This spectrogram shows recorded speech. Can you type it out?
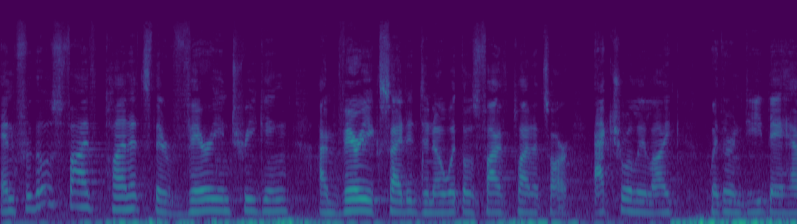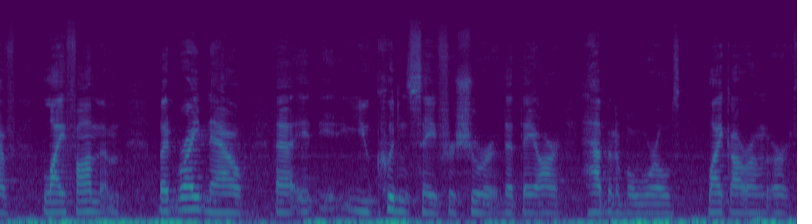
And for those five planets, they're very intriguing. I'm very excited to know what those five planets are actually like, whether indeed they have life on them. But right now, uh, it, it, you couldn't say for sure that they are habitable worlds like our own Earth.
